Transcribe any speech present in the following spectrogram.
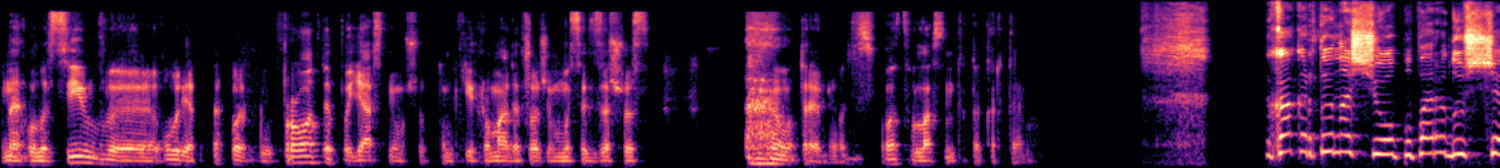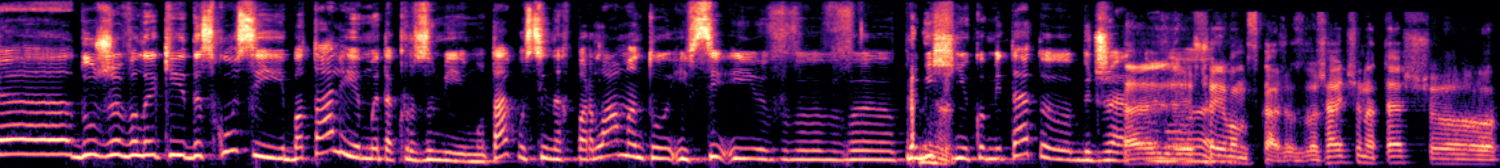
голосів. Е, уряд також був проти, пояснював, що там ті громади теж мусять за щось отримуватися. От власне така картина. Така картина, що попереду ще дуже великі дискусії, баталії. Ми так розуміємо, так у стінах парламенту і всі і в, в приміщенні комітету бюджетного. Е, Що я вам скажу? Зважаючи на те, що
